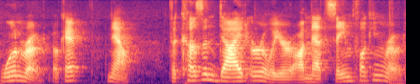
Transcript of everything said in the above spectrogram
One road, okay? Now, the cousin died earlier on that same fucking road.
